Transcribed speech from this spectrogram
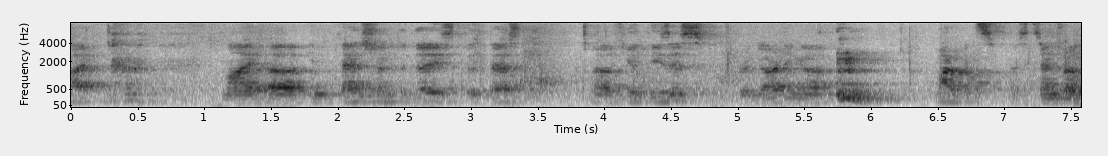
I, my uh, intention today is to test a few theses regarding uh, markets as central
